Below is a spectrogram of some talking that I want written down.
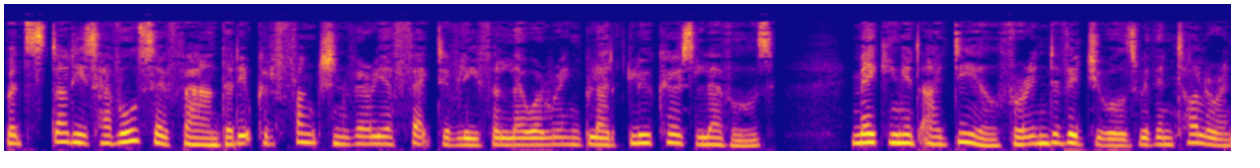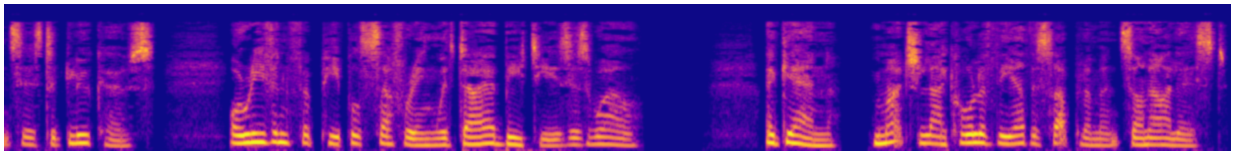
but studies have also found that it could function very effectively for lowering blood glucose levels, making it ideal for individuals with intolerances to glucose, or even for people suffering with diabetes as well. Again, much like all of the other supplements on our list,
